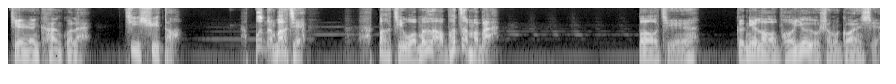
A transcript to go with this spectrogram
见人看过来，继续道：“不能报警！报警，我们老婆怎么办？”报警，跟你老婆又有什么关系？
